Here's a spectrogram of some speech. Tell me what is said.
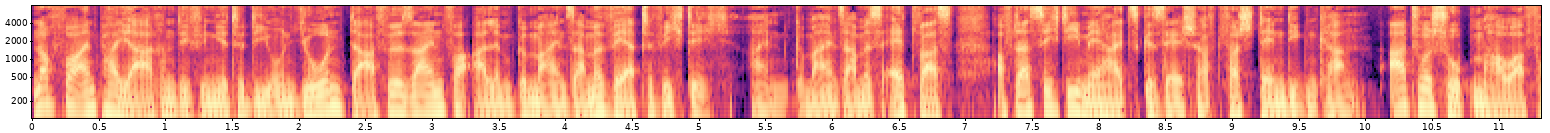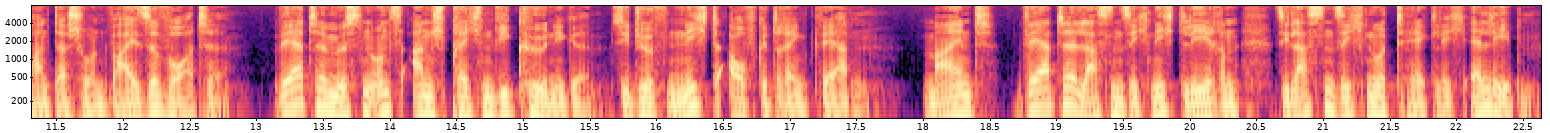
Noch vor ein paar Jahren definierte die Union, dafür seien vor allem gemeinsame Werte wichtig. Ein gemeinsames Etwas, auf das sich die Mehrheitsgesellschaft verständigen kann. Arthur Schopenhauer fand da schon weise Worte. Werte müssen uns ansprechen wie Könige. Sie dürfen nicht aufgedrängt werden. Meint, Werte lassen sich nicht lehren, sie lassen sich nur täglich erleben.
